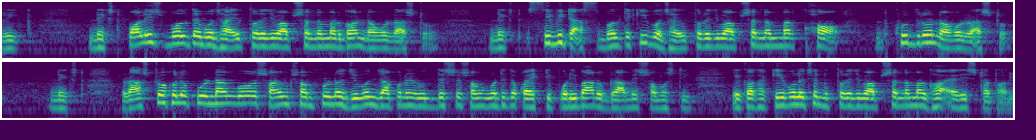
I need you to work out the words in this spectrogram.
গ্রিক নেক্সট পলিশ বলতে বোঝায়, উত্তরে যাবে অপশন নাম্বার গ নগর রাষ্ট্র. নেক্সট সিভিটাস বলতে কি বোঝায়? উত্তরে যাবে অপশন নাম্বার খ, ক্ষুদ্র নগর রাষ্ট্র. নেক্সট রাষ্ট্র হলো পূর্ণাঙ্গ, স্বয়ংসম্পূর্ণ জীবনযাপনের উদ্দেশ্যে সংগঠিত কয়েকটি পরিবার ও গ্রামের সমষ্টি। কথা কে বলেছেন? উত্তরে যাবে অপশন নাম্বার ঘ, অ্যারিস্টটল।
